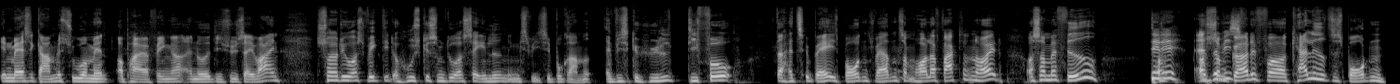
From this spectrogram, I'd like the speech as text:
en masse gamle sure mænd og peger fingre af noget, de synes er i vejen, så er det jo også vigtigt at huske, som du også sagde indledningsvis i programmet, at vi skal hylde de få, der er tilbage i sportens verden, som holder faklen højt, og som er fede. Det er og, det. Og som vi, gør det for kærlighed til sporten.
